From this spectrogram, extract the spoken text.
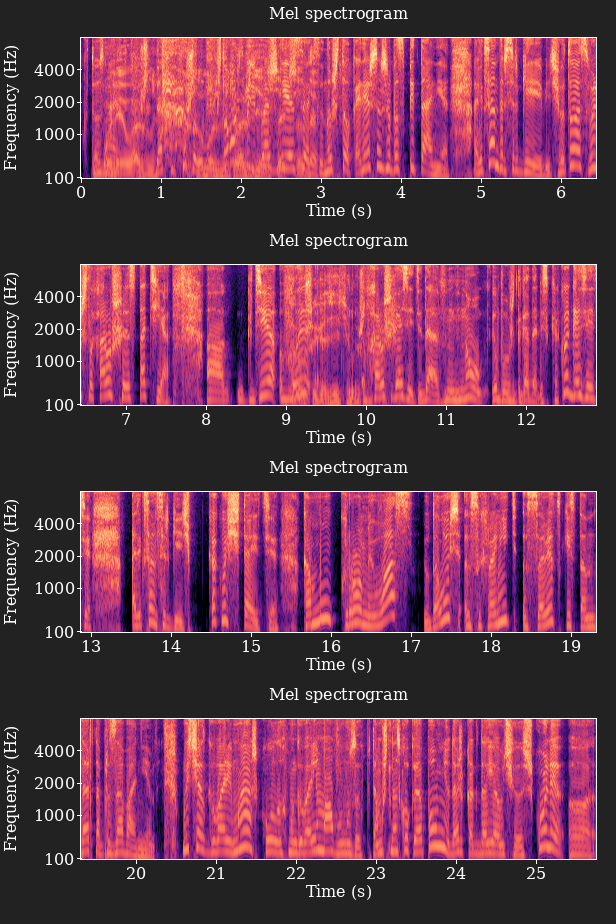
кто знает... Более важных? Да. Что может что быть быть важнее секса? секса? да? Ну что, конечно же, воспитание. Александр Сергеевич, вот у вас вышла хорошая статья, а, где В вы... хорошей газете, В хорошей газете, да. Ну, вы уже догадались, в какой газете. Александр Сергеевич, как вы считаете, кому, кроме вас, удалось сохранить советский стандарт образования? Мы сейчас говорим и о школах, мы говорим о вузах, потому что, насколько я помню, даже когда я училась в школе, э,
